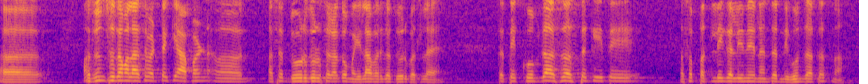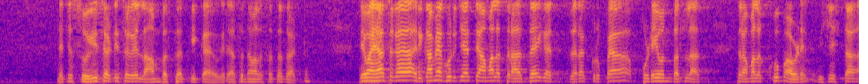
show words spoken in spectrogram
अजूनसुद्धा अजून सुद्धा मला असं वाटतं की आपण असं दूर दूर सगळा तो महिला वर्ग दूर आहे तर ते खूपदा असं असतं की ते असं पतली गलीने नंतर निघून जातात ना. त्याच्या सोयीसाठी सगळे लांब बसतात की काय वगैरे असं मला सतत वाटतं. तेव्हा ह्या सगळ्या रिकाम्या खुर्च्या आहेत त्या आम्हाला त्रासदायक आहेत. जरा कृपया पुढे येऊन बसलात तर आम्हाला खूप आवडेल. विशेषतः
